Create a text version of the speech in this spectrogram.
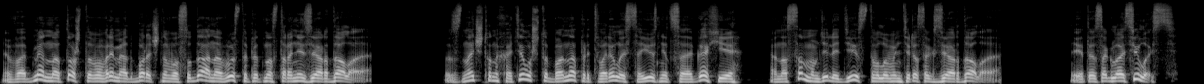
в обмен на то, что во время отборочного суда она выступит на стороне Зиардала. Значит, он хотел, чтобы она притворилась союзницей Агахи, а на самом деле действовала в интересах Зиардала. «И ты согласилась?»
